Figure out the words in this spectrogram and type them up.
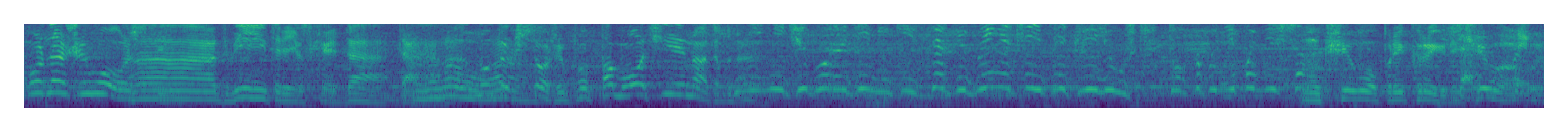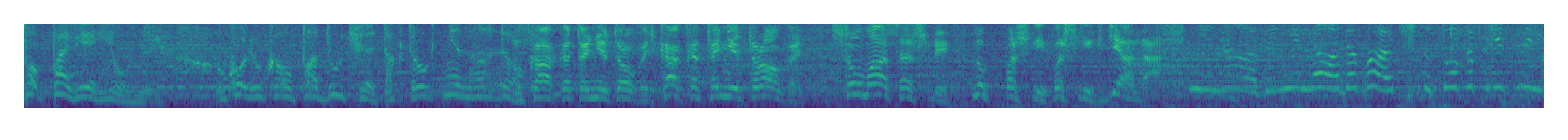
по нашей волости. А, Дмитриевской, да, да. Ну, ну а... так что же, помочь ей надо бы. Ничего, родименькие, из церкви вынесли и прикрыли уж, только бы не помешать. Ну, чего прикрыли, да, чего? По Поверь у них. Коль у кого подучая, так трогать не надо. Ну как это не трогать? Как это не трогать? С ума сошли? Ну пошли, пошли, где она? Не надо, не надо, батюшка, только прикрытие.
